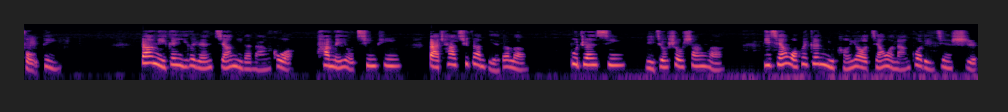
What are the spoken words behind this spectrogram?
否定。当你跟一个人讲你的难过，他没有倾听，打岔去干别的了，不专心，你就受伤了。以前我会跟女朋友讲我难过的一件事。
